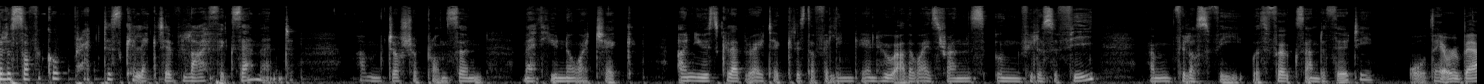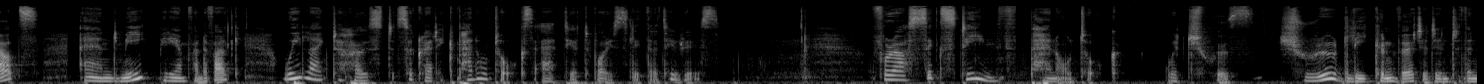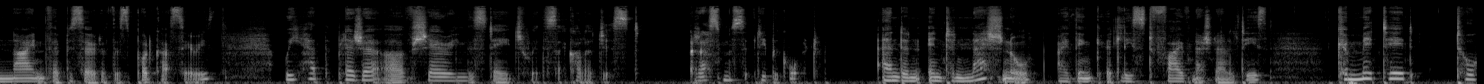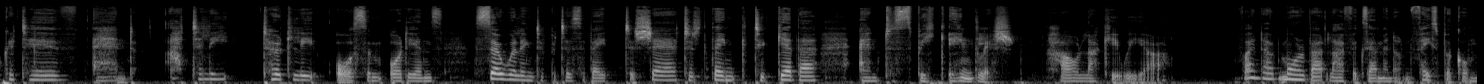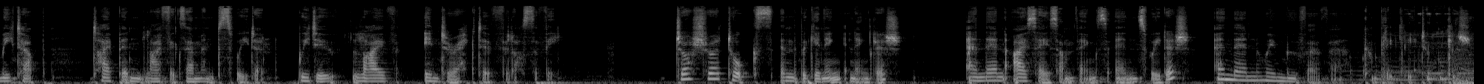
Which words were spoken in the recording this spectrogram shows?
philosophical practice collective Life Examined. I'm Joshua Bronson, Matthew Nowacek, our newest collaborator Christopher Lindgren, who otherwise runs Ung Philosophy, um, philosophy with folks under 30 or thereabouts, and me, Miriam van der Valk. We like to host Socratic panel talks at Göteborgs litteraturhus. For our 16th panel talk, which was shrewdly converted into the ninth episode of this podcast series, we had the pleasure of sharing the stage with psychologist Rasmus Rippegård and an international, I think at least five nationalities, committed, talkative, and utterly, totally awesome audience, so willing to participate, to share, to think together, and to speak English. How lucky we are. Find out more about Life Examined on Facebook or Meetup. Type in Life Examined Sweden. We do live interactive philosophy. Joshua talks in the beginning in English, and then I say some things in Swedish, and then we move over completely to English.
